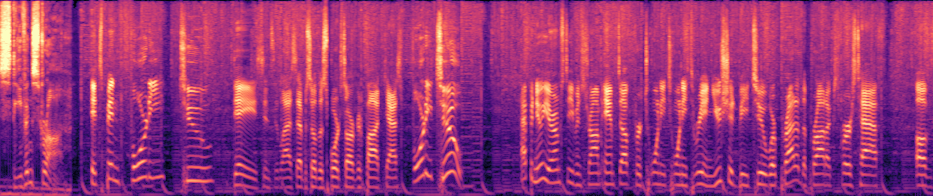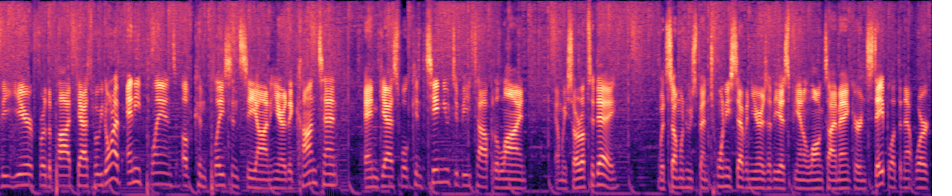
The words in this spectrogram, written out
Stephen Strom. It's been 42 days since the last episode of the Sports Talkers podcast. 42! Happy New Year. I'm Stephen Strom, amped up for 2023, and you should be too. We're proud of the product's first half of the year for the podcast, but we don't have any plans of complacency on here. The content and guests will continue to be top of the line, and we start off today with someone who spent 27 years at ESPN, a longtime anchor and staple at the network,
